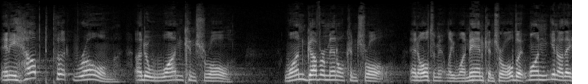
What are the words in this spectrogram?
And he helped put Rome under one control, one governmental control, and ultimately one man control, but one, you know, they,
